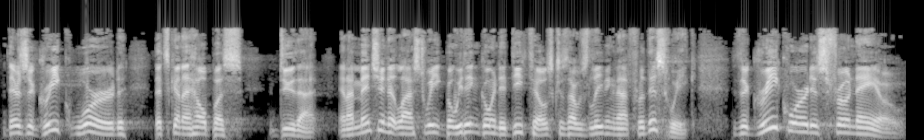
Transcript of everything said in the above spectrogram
There's a Greek word that's going to help us do that. And I mentioned it last week, but we didn't go into details because I was leaving that for this week. The Greek word is phroneo.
